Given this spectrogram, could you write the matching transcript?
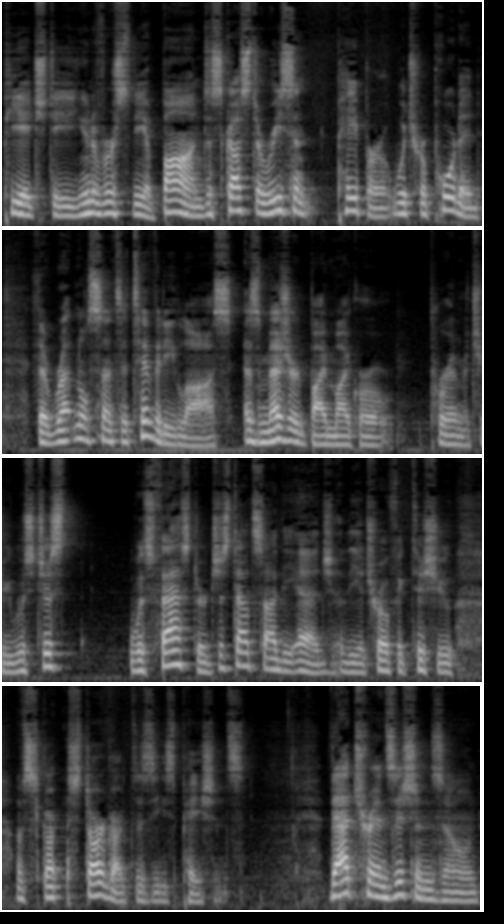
PhD, University of Bonn, discussed a recent paper which reported that retinal sensitivity loss, as measured by microperimetry, was just was faster just outside the edge of the atrophic tissue of Stargardt disease patients. That transition zone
